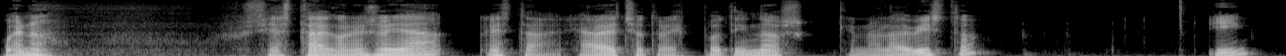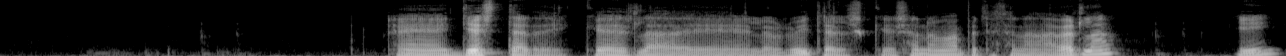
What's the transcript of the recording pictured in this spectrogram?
Bueno, pues ya está, con eso ya está. Ahora he hecho Spotting 2, que no la he visto. Y eh, Yesterday, que es la de los Beatles, que esa no me apetece nada verla. Y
